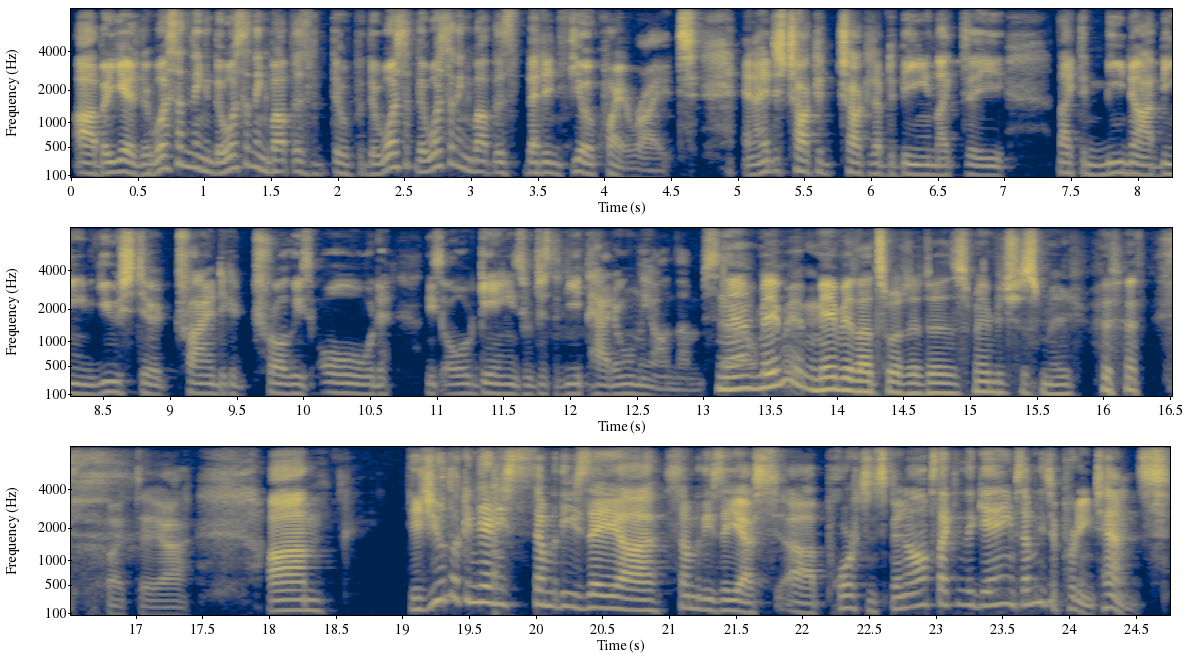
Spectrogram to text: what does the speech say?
Uh, but yeah, there was something. There was something about this. There, there was there was something about this that didn't feel quite right, and I just chalked it chalked it up to being like the like the me not being used to trying to control these old these old games with just the D-pad only on them. So, Yeah, maybe maybe that's what it is. Maybe it's just me. but uh, um, did you look into any some of these uh some of these uh, yes uh ports and spin-offs like the game? Some of these are pretty intense.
